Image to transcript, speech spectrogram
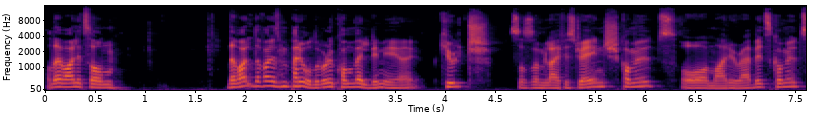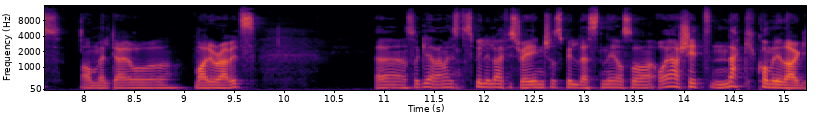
Og det var litt sånn Det var, det var liksom en periode hvor det kom veldig mye kult Sånn som Life is Strange kom ut, og Mario Rabbits kom ut. anmeldte jeg jo Mario Rabbids. Eh, så gleder jeg meg liksom til å spille Life is Strange og spille Destiny, og så Å ja, shit, Nack kommer i dag.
